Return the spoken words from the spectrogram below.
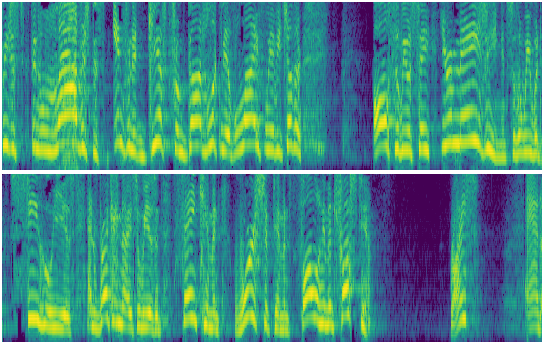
We just been lavished this infinite gift from God. Look, we have life, we have each other. Also, we would say, You're amazing. And so that we would see who He is and recognize who He is and thank Him and worship Him and follow Him and trust Him. Right? And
